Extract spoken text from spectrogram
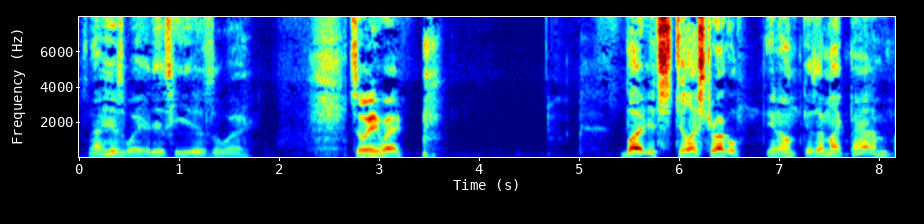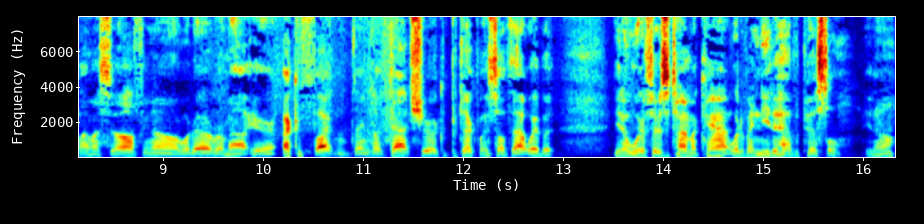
It's not His way, it is He is the way. So, anyway, but it's still, I struggle you know, because I'm like, man, I'm by myself, you know, or whatever. I'm out here. I could fight and things like that. Sure, I could protect myself that way, but you know, what if there's a time I can't? What if I need to have a pistol? You know,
